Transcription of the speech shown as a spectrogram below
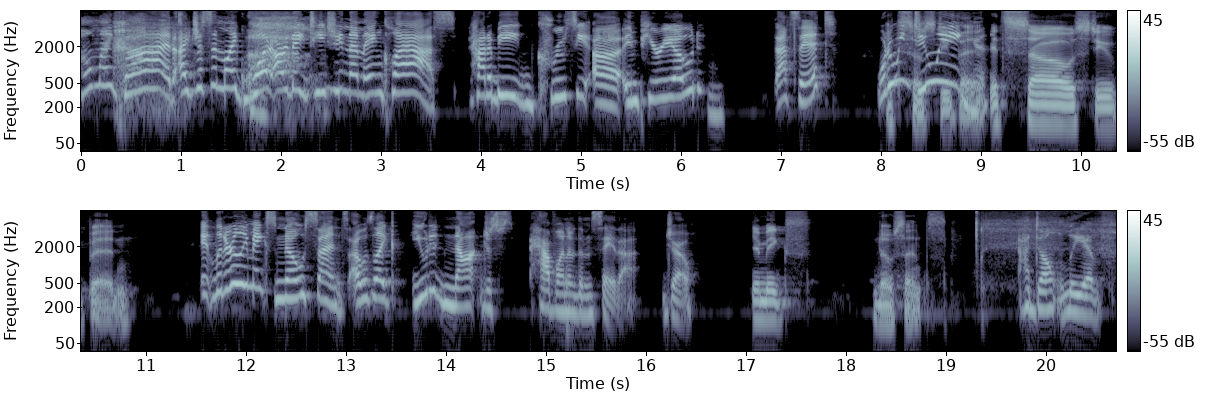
oh my god! I just am like, what are they teaching them in class? How to be cruci uh imperioed? That's it. What are It's we so doing? Stupid. It's so stupid. It literally makes no sense. I was like, you did not just have one of them say that, Jo. It makes no sense. I don't live.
